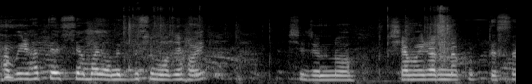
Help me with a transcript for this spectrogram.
ভাবির হাতের শ্যামাই অনেক বেশি মজা হয় সেজন্য শ্যামাই রান্না করতেছে।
